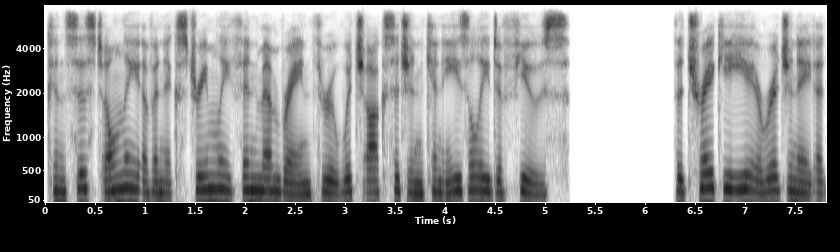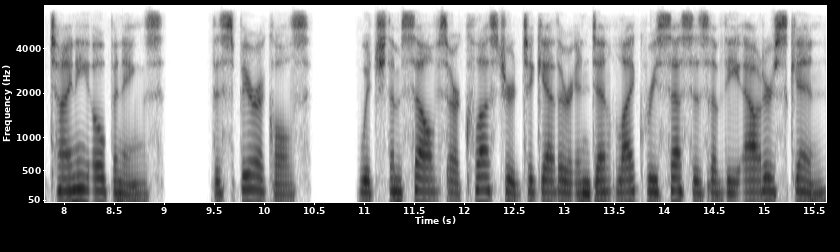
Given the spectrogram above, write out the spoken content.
consist only of an extremely thin membrane through which oxygen can easily diffuse. The tracheae originate at tiny openings, the spiracles, which themselves are clustered together in dent-like recesses of the outer skin,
